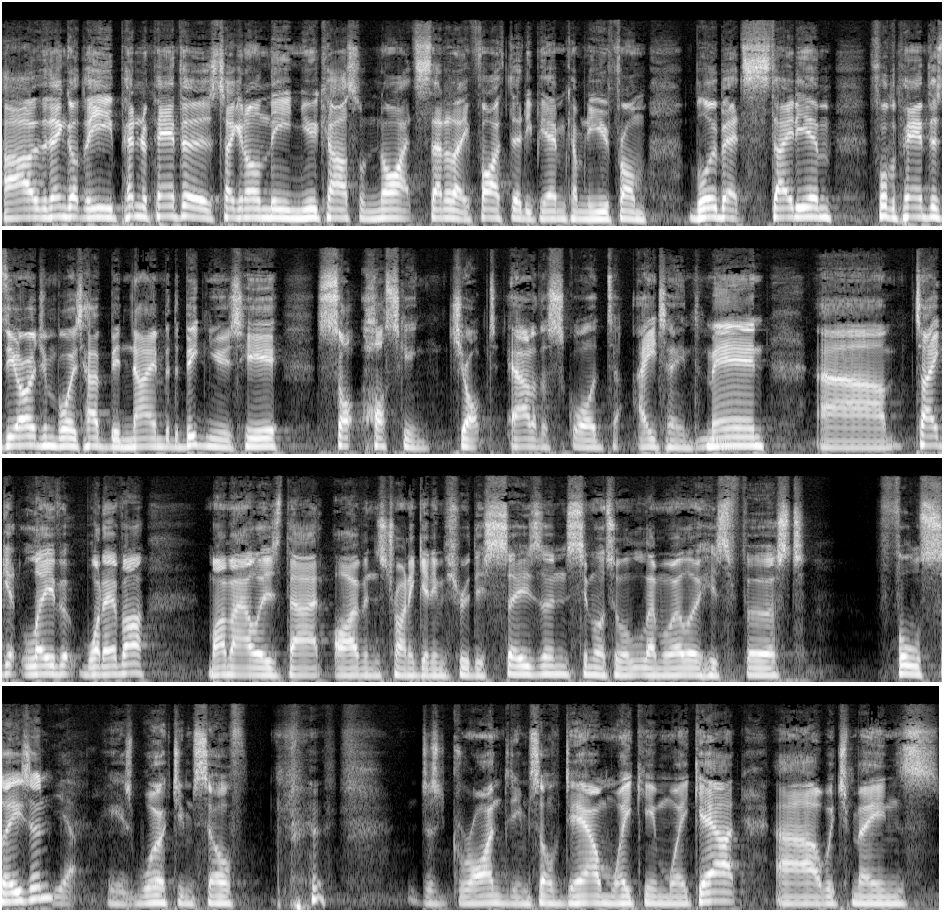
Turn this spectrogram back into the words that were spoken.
Uh, we then got the Penrith Panthers taking on the Newcastle Knights Saturday, 5.30pm, coming to you from Bluebet Stadium. For the Panthers, the Origin boys have been named, but the big news here, so- Hosking dropped out of the squad to 18th man. Um, take it, leave it, whatever. My mail is that Ivan's trying to get him through this season, similar to Lemuelu, his first full season. Yeah. He has worked himself just grinded himself down week in, week out, uh, which means,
